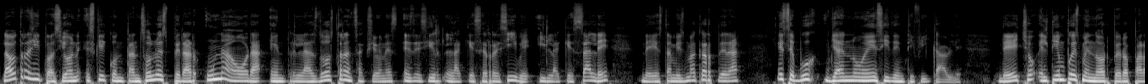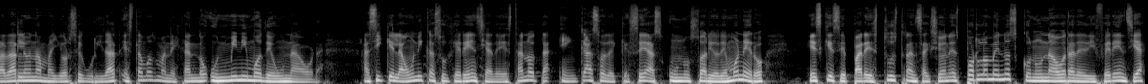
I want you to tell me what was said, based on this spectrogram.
La otra situación es que con tan solo esperar una hora entre las dos transacciones, es decir, la que se recibe y la que sale de esta misma cartera, ese bug ya no es identificable. De hecho, el tiempo es menor, pero para darle una mayor seguridad estamos manejando un mínimo de una hora. Así que la única sugerencia de esta nota, en caso de que seas un usuario de Monero, es que separes tus transacciones por lo menos con una hora de diferencia,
